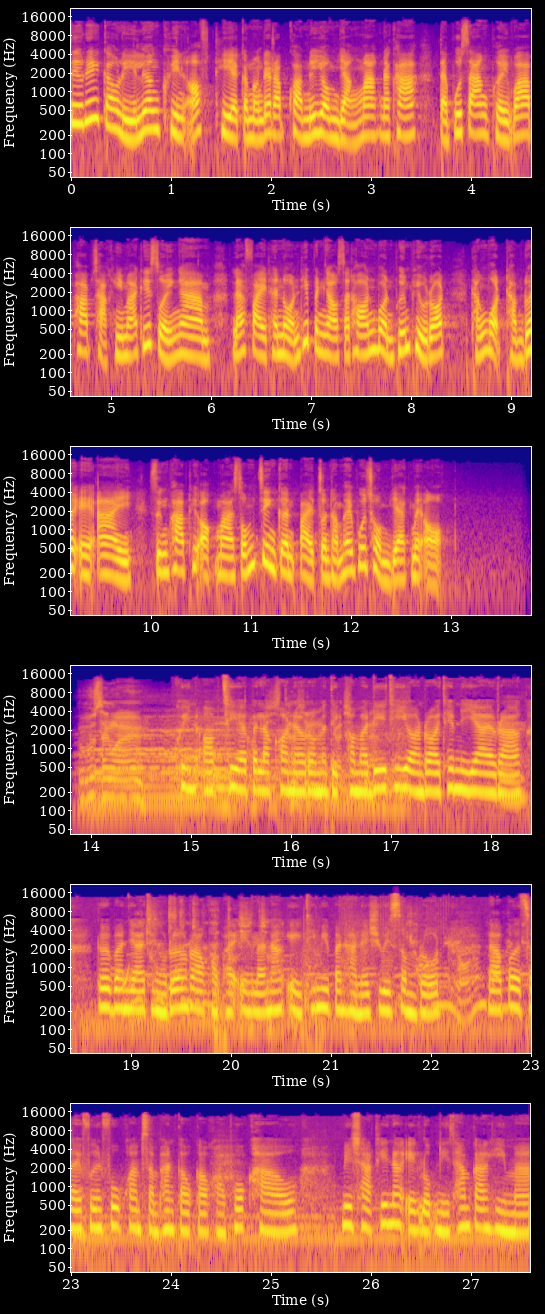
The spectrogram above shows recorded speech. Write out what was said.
ซีรีส์เกาหลีเรื่อง Queen of Tears กำลังได้รับความนิยมอย่างมากนะคะ แต่ผู้สร้างเผยว่าภาพฉากหิมะที่สวยงาม และไฟถนนที่เป็นเงาสะท้อนบนพื้นผิวรถ ทั้งหมดทำด้วย AI ซึ่งภาพที่ออกมาสมจริงเกินไปจนทำให้ผู้ชมแยกไม่ออก Queen of Tears เป็นละครแนวโรแมนติกคอมเมดี้ที่ย้อนรอยเทพนิยายรัก โดยบรรยายถึงเรื่องราวของพระเอกและนางเอกที่มีปัญหาในชีวิตสมรส แล้วเปิดใจฟื้นฟูความสัมพันธ์เก่าๆของพวกเขา มีฉากที่นางเอกหลบหนีท่ามกลางหิมะ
